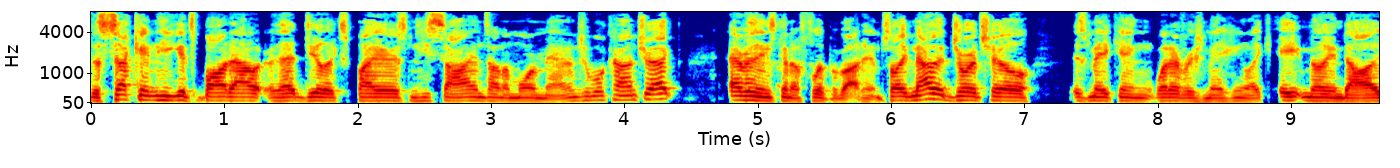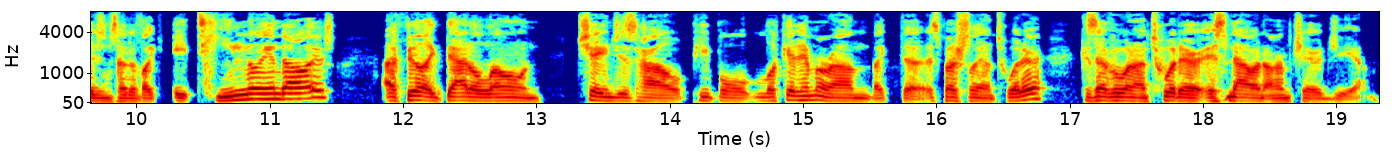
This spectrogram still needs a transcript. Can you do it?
the second he gets bought out or that deal expires and he signs on a more manageable contract, everything's gonna flip about him. So like now that George Hill is making whatever he's making, like eight million dollars instead of like eighteen million dollars, I feel like that alone changes how people look at him around like the especially on Twitter because everyone on Twitter is now an armchair GM.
